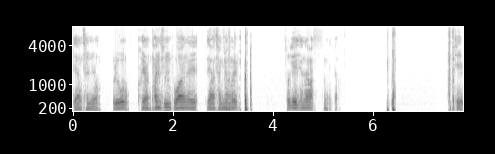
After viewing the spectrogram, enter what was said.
대한 설명 그리고 그냥 단순 보안에 대한 설명을 소개해 놨습니다. 이제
